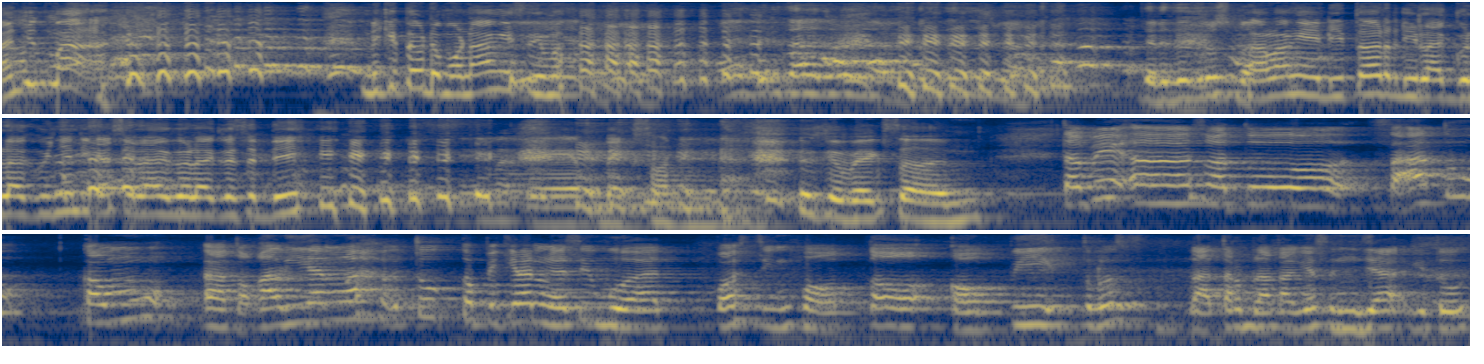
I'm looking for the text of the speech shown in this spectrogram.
Lanjut, Mak. ini kita udah mau nangis nih, Mak. Ayo cerita terus, Bang. cerita terus bang. Tolong editor di lagu-lagunya dikasih lagu-lagu sedih. Ini pakai backsound ini. Ke backsound. tapi eh, suatu saat tuh kamu atau kalian lah itu kepikiran gak sih buat posting foto kopi terus latar belakangnya senja gitu?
